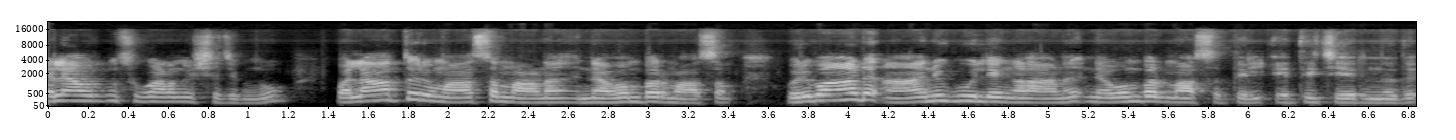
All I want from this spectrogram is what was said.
എല്ലാവർക്കും സുഖമാണെന്ന് വിശ്വസിക്കുന്നു. വല്ലാത്തൊരു മാസമാണ് നവംബർ മാസം. ഒരുപാട് ആനുകൂല്യങ്ങളാണ് നവംബർ മാസത്തിൽ എത്തിച്ചേരുന്നത്.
